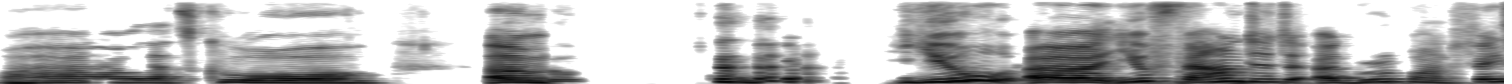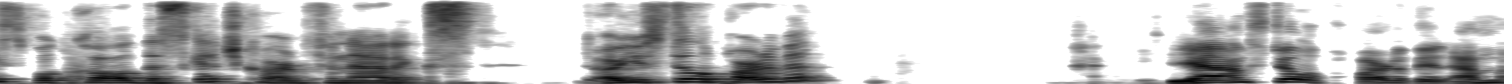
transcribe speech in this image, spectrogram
Wow, that's cool. Um, you uh you founded a group on Facebook called the Sketch Card Fanatics. Are you still a part of it? Yeah, I'm still a part of it. I'm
